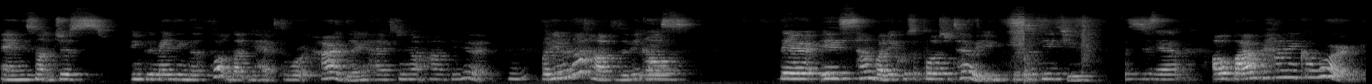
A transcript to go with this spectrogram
And it's not just implementing the thought that you have to work harder, you have to know how to do it. But you don't know how to do it because there is somebody who's supposed to tell you, who's to teach you. Yeah. Our biomechanical work,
